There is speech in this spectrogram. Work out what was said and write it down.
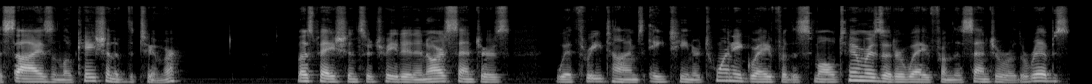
the size and location of the tumor. Most patients are treated in our centers with 3 times 18 or 20 gray for the small tumors that are away from the center or the ribs,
